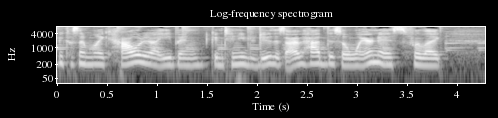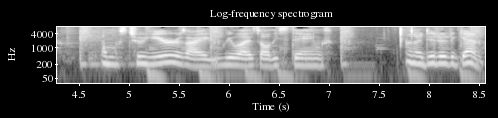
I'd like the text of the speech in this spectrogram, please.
because I'm like how did I even continue to do this? I've had this awareness for like almost two years, I realized all these things and I did it again.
